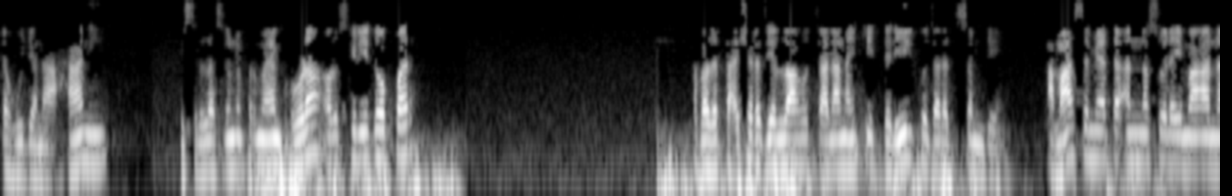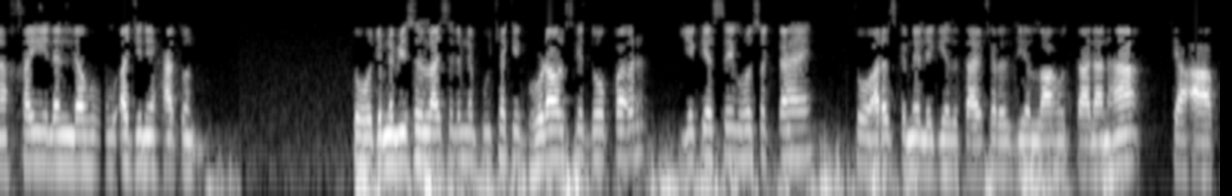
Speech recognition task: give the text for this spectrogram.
تہو جناحانی صلی اللہ علیہ وسلم نے فرمایا، گھوڑا اور اس کے لیے دو پر۔ اب حضرت عائشہ رضی اللہ تعالیٰ عنہ کی دلیل کو ذرا سمجھیں۔ اما سمعت ان سلیمان خیلا له اجنحات تو جب نبی صلی اللہ علیہ وسلم نے پوچھا کہ گھوڑا اور اس کے دو پر یہ کیسے ہو سکتا ہے؟ تو عرض کرنے لگی حضرت عائشہ رضی اللہ تعالیٰ عنہ، کیا آپ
